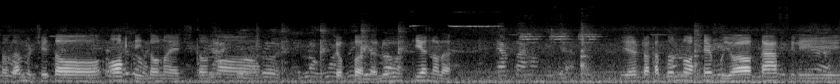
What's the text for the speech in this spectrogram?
tao đã mình sẽ to off thì tao này tao nó cho phần là. Lúc tiên nó là giờ cho các tuần nó sẽ bùi cá xì lì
